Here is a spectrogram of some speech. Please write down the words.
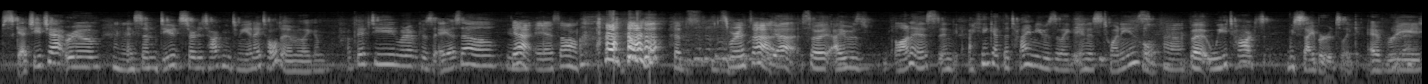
sketchy chat room mhm. and some dude started talking to me and I told him, like, I'm, I'm 15, whatever, because ASL. you know. yeah, ASL. that's that's where it's at. Yeah, so I was honest and I think at the time he was like in his 20s, Uh, but we talked, we cybered like every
